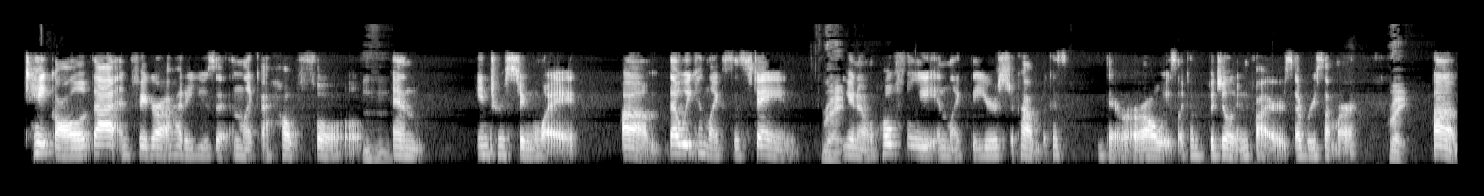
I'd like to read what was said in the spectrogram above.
take all of that and figure out how to use it in like a helpful mm-hmm. and interesting way um, that we can like sustain. Right. You know, hopefully in like the years to come because there are always like a bajillion fires every summer. Right. Um,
